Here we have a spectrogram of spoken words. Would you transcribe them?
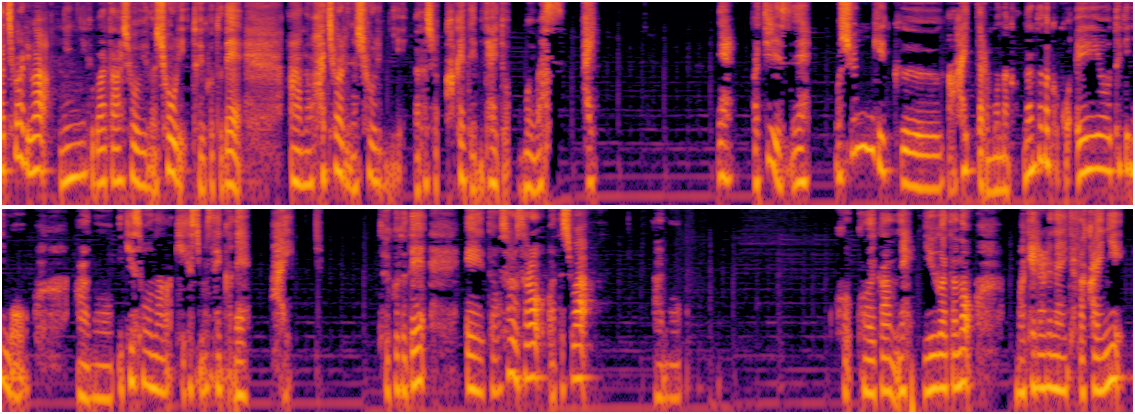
8割はニンニクバター醤油の勝利ということで、あの、8割の勝利に私はかけてみたいと思います。はい。ね、バッチリですね。もう春菊が入ったらもうなんか、なんとなくこう栄養的にも、あの、いけそうな気がしませんかね。はい。ということで、えっ、ー、と、そろそろ私は、あの、こ、これからのね、夕方の負けられない戦いに、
